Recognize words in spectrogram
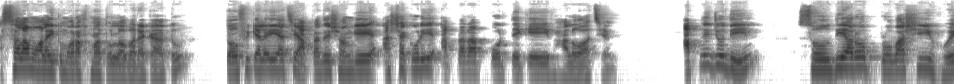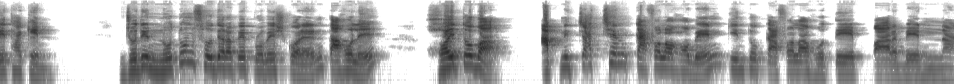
আসসালামু আলাইকুম রহমতুল্লাহ বারাকাতু। তৌফিক আলাই আছি, আপনাদের সঙ্গে আশা করি আপনারা প্রত্যেকেই ভালো আছেন। আপনি যদি সৌদি আরব প্রবাসী হয়ে থাকেন, যদি নতুন সৌদি আরবে প্রবেশ করেন, তাহলে হয়তোবা আপনি চাচ্ছেন কাফলা হবেন, কিন্তু কাফলা হতে পারবেন না।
